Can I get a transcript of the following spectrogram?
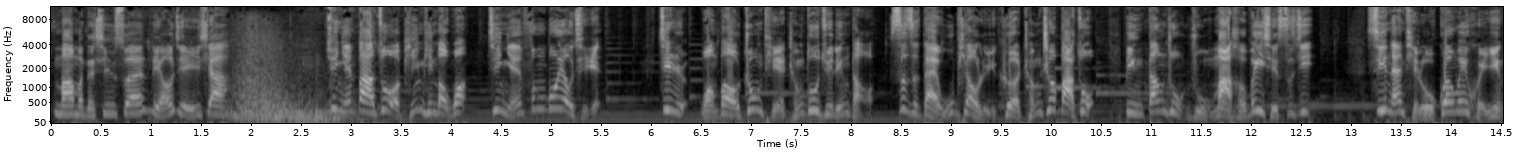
妈妈的辛酸了解一下。去年霸座频频曝光，今年风波又起。近日，网曝中铁成都局领导私自带无票旅客乘车霸座，并当众辱骂和威胁司机。西南铁路官微回应，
